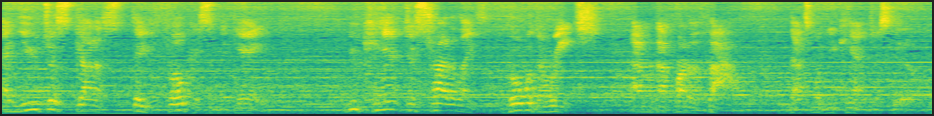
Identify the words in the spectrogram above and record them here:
And you just gotta stay focused in the game. You can't just try to like go with the reach and with that part of the foul. That's what you can't just do.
